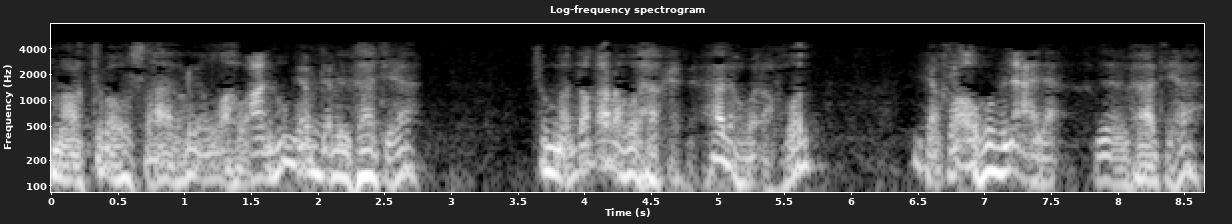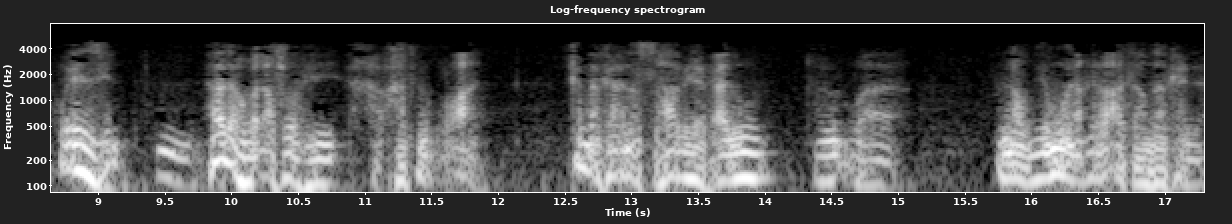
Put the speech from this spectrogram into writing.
كما رتبه الصحابة رضي الله عنهم يبدأ بالفاتحة ثم البقرة وهكذا. هذا هو الأفضل. يقرأه من أعلى من الفاتحة وينزل. هذا هو الأصل في ختم القرآن. كما كان الصحابة يفعلون وينظمون قراءتهم هكذا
